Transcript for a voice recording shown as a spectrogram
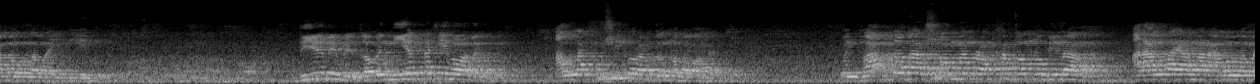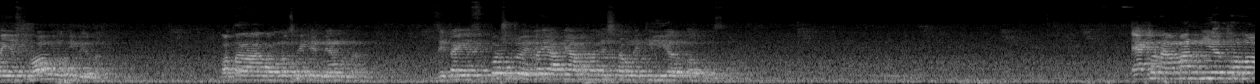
আমল নামাই দিয়ে দেবে। দিয়ে দেবে, তবে নিয়তটা কি হওয়া লাগবে? আল্লাহ খুশি করার জন্য হওয়া লাগবে। ওই বাপ দাদার সম্মান রক্ষার জন্য দিলাম, আর আল্লাহ আমার আমল নামাই সব দিবে না। কথা আর অন্য সাইডে নেন না। যেটা স্পষ্ট, এটাই আমি আপনাদের সামনে ক্লিয়ার করতেছি এখন আমার নিয়ত হলো,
